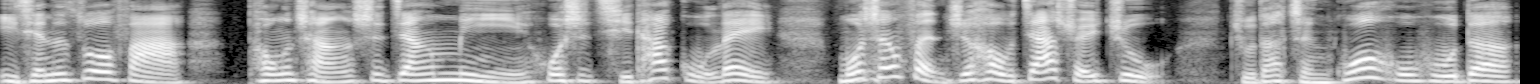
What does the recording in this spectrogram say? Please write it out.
以前的做法通常是将米或是其他谷类磨成粉之后加水煮，煮到整锅糊糊的，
